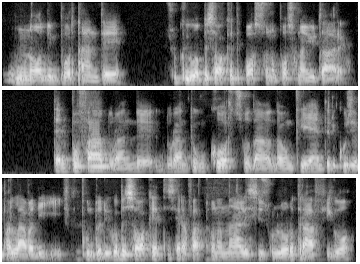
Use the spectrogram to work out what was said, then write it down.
un, nodo importante su cui WebSocket possono, possono aiutare. Tempo fa, durante, durante un corso da, da, un cliente di cui si parlava di, appunto, di WebSocket, si era fatto un'analisi sul loro traffico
